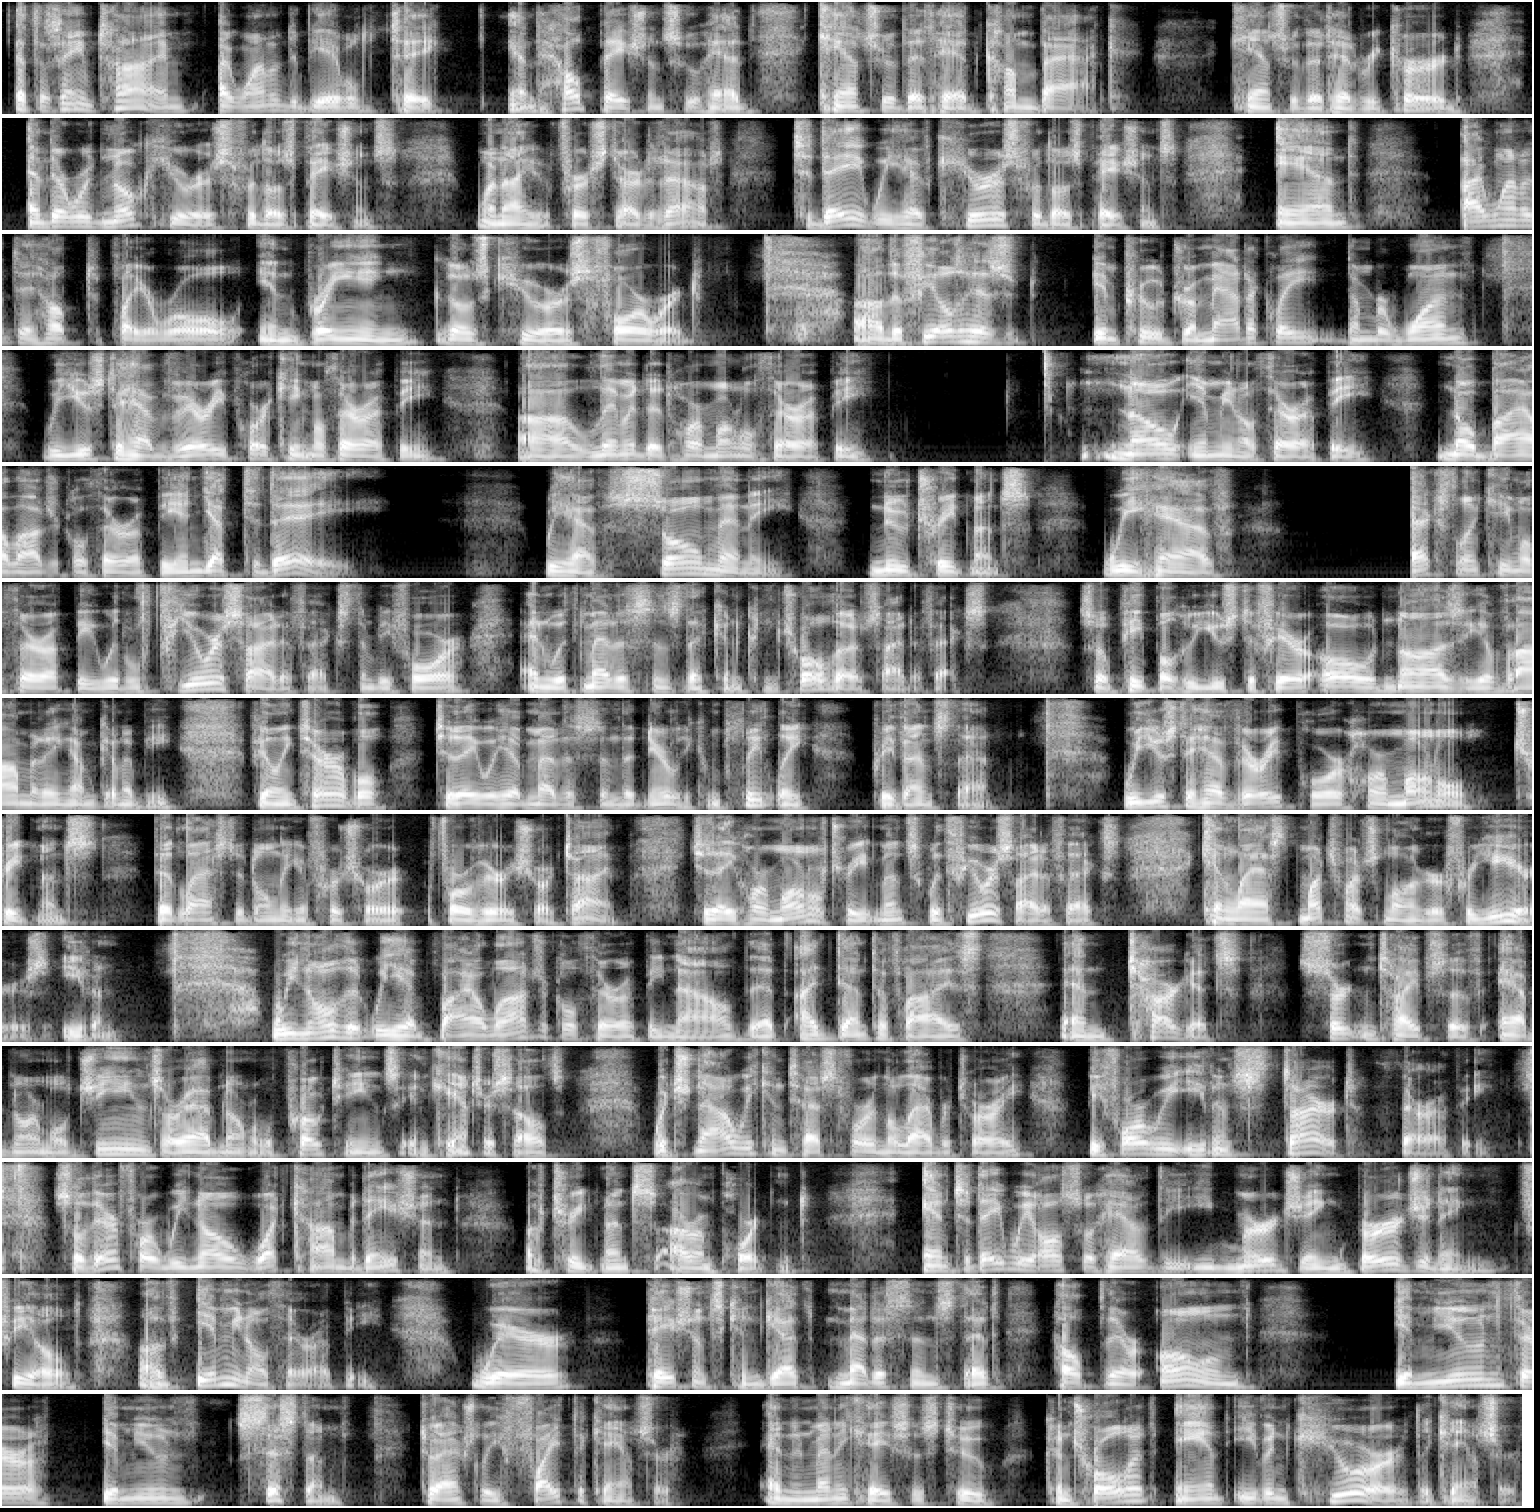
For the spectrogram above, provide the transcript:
At the same time, I wanted to be able to take and help patients who had cancer that had come back, cancer that had recurred. And there were no cures for those patients when I first started out. Today, we have cures for those patients. And I wanted to help to play a role in bringing those cures forward. Uh, the field has improved dramatically. Number one, we used to have very poor chemotherapy, uh, limited hormonal therapy, no immunotherapy, no biological therapy, and yet today we have so many new treatments. We have excellent chemotherapy with fewer side effects than before and with medicines that can control those side effects. So people who used to fear, oh, nausea, vomiting, I'm going to be feeling terrible, today we have medicine that nearly completely prevents that. We used to have very poor hormonal treatments that lasted only for short for a very short time. Today hormonal treatments with fewer side effects can last much much longer for years even. We know that we have biological therapy now that identifies and targets certain types of abnormal genes or abnormal proteins in cancer cells, which now we can test for in the laboratory before we even start therapy. So, therefore, we know what combination of treatments are important. And today we also have the emerging, burgeoning field of immunotherapy, where patients can get medicines that help their own immune therapy immune system to actually fight the cancer and in many cases to control it and even cure the cancer.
